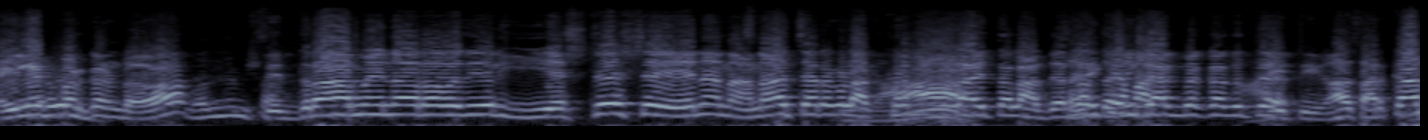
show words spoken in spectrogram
ಹೈಲೈಟ್ ಮಾಡ್ಕೊಂಡು ಸಿದ್ದರಾಮಯ್ಯನವರ ಅವಧಿಯಲ್ಲಿ ಎಷ್ಟೆಷ್ಟೇ ಏನೇನು ಅನಾಚಾರಗಳು ಅಕ್ರಮಗಳು ಆಯ್ತಲ್ಲ ಅದೆಲ್ಲ ಆಗ್ಬೇಕಾಗುತ್ತೆ. ಸರ್ಕಾರ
